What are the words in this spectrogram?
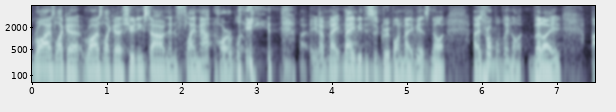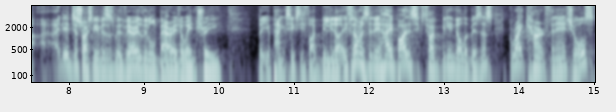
rise like a rise like a shooting star and then flame out horribly. Uh, you know, may, maybe this is Groupon, maybe it's not. Uh, it's probably not. But I, I, it just strikes me a business with very little barrier to entry that you're paying $65 billion. If someone said to me, hey, buy the $65 billion business, great current financials.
